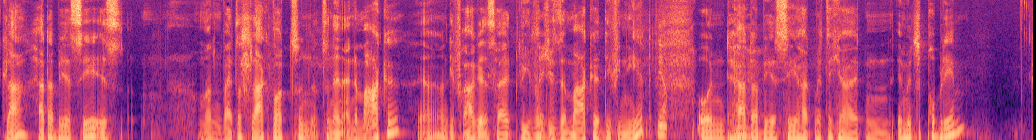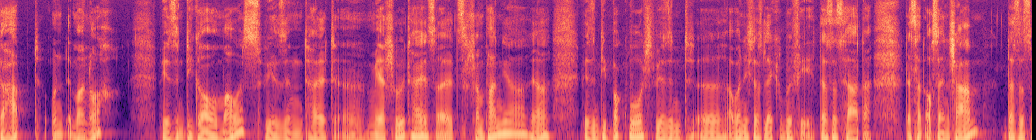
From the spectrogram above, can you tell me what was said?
klar, Hertha BSC ist, um ein weiteres Schlagwort zu, zu nennen, eine Marke. Ja, und die Frage ist halt, wie wird Sicher. diese Marke definiert? Ja. Und Hertha BSC hat mit Sicherheit ein Imageproblem gehabt und immer noch wir sind die graue Maus, wir sind halt äh, mehr Schultheiß als Champagner, ja. Wir sind die Bockwurst, wir sind äh, aber nicht das leckere Buffet. Das ist härter. Das hat auch seinen Charme, das ist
